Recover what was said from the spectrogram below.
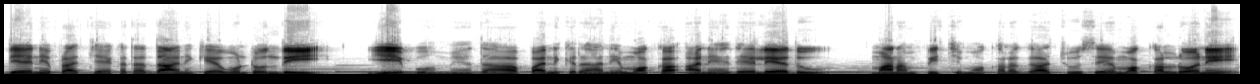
దేని ప్రత్యేకత దానికే ఉంటుంది. ఈ భూమి మీద పనికిరాని మొక్క అనేదే లేదు. మనం పిచ్చి మొక్కలుగా చూసే మొక్కల్లోనే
